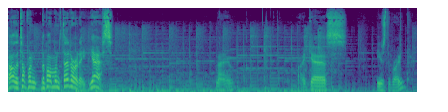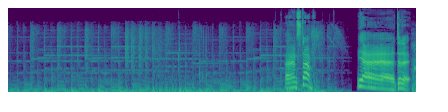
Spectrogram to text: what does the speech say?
Oh, the top one, the bottom one's dead already. Yes. No. I guess use the rope. And stab! Yeah, did it.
